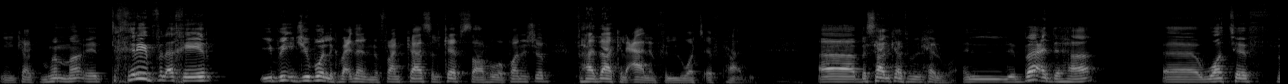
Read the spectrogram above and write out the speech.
يعني كانت مهمة. التخريب في الأخير يبي يجيبون لك بعدين إنه فرانك كاسل كيف صار هو Punisher في هذاك العالم في ال What If هذه. آه بس هذه كانت من الحلوة. اللي بعدها آه What If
